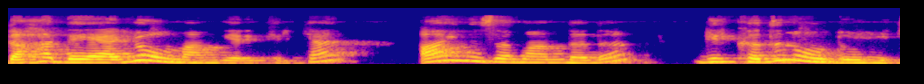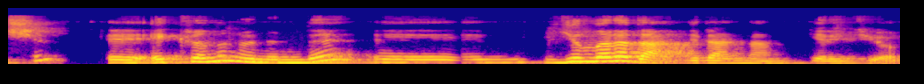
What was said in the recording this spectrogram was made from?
daha değerli olmam gerekirken aynı zamanda da bir kadın olduğum için e, ekranın önünde e, yıllara da direnmem gerekiyor.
